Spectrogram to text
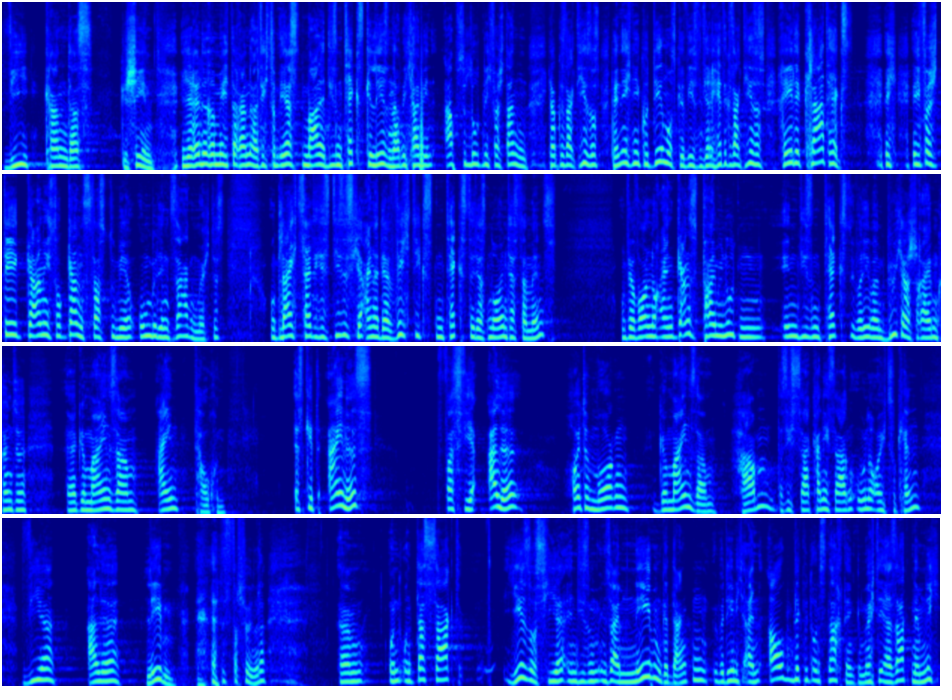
wie kann das geschehen. Ich erinnere mich daran, als ich zum ersten Mal diesen Text gelesen habe, ich habe ihn absolut nicht verstanden. Ich habe gesagt, Jesus, wenn ich Nikodemus gewesen wäre, ich hätte gesagt, Jesus, rede Klartext. Ich, ich verstehe gar nicht so ganz, was du mir unbedingt sagen möchtest. Und gleichzeitig ist dieses hier einer der wichtigsten Texte des Neuen Testaments. Und wir wollen noch ein ganz paar Minuten in diesen Text, über den man Bücher schreiben könnte, äh, gemeinsam eintauchen. Es gibt eines, was wir alle heute Morgen gemeinsam haben, das ich kann ich sagen, ohne euch zu kennen. Wir alle leben. Das ist doch schön, oder? Ähm, und, und das sagt Jesus hier in, diesem, in so einem Nebengedanken, über den ich einen Augenblick mit uns nachdenken möchte. Er sagt nämlich,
